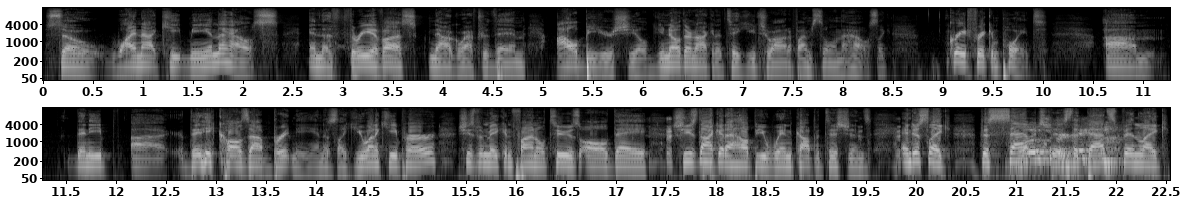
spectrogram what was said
So why not keep me in the house and the three of us now go after them? I'll be your shield. You know they're not going to take you two out if I'm still in the house. Like, great freaking point. Um, then he uh, then he calls out Brittany and it's like, "You want to keep her? She's been making final twos all day. She's not gonna help you win competitions." And just like the savageness that that's been like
